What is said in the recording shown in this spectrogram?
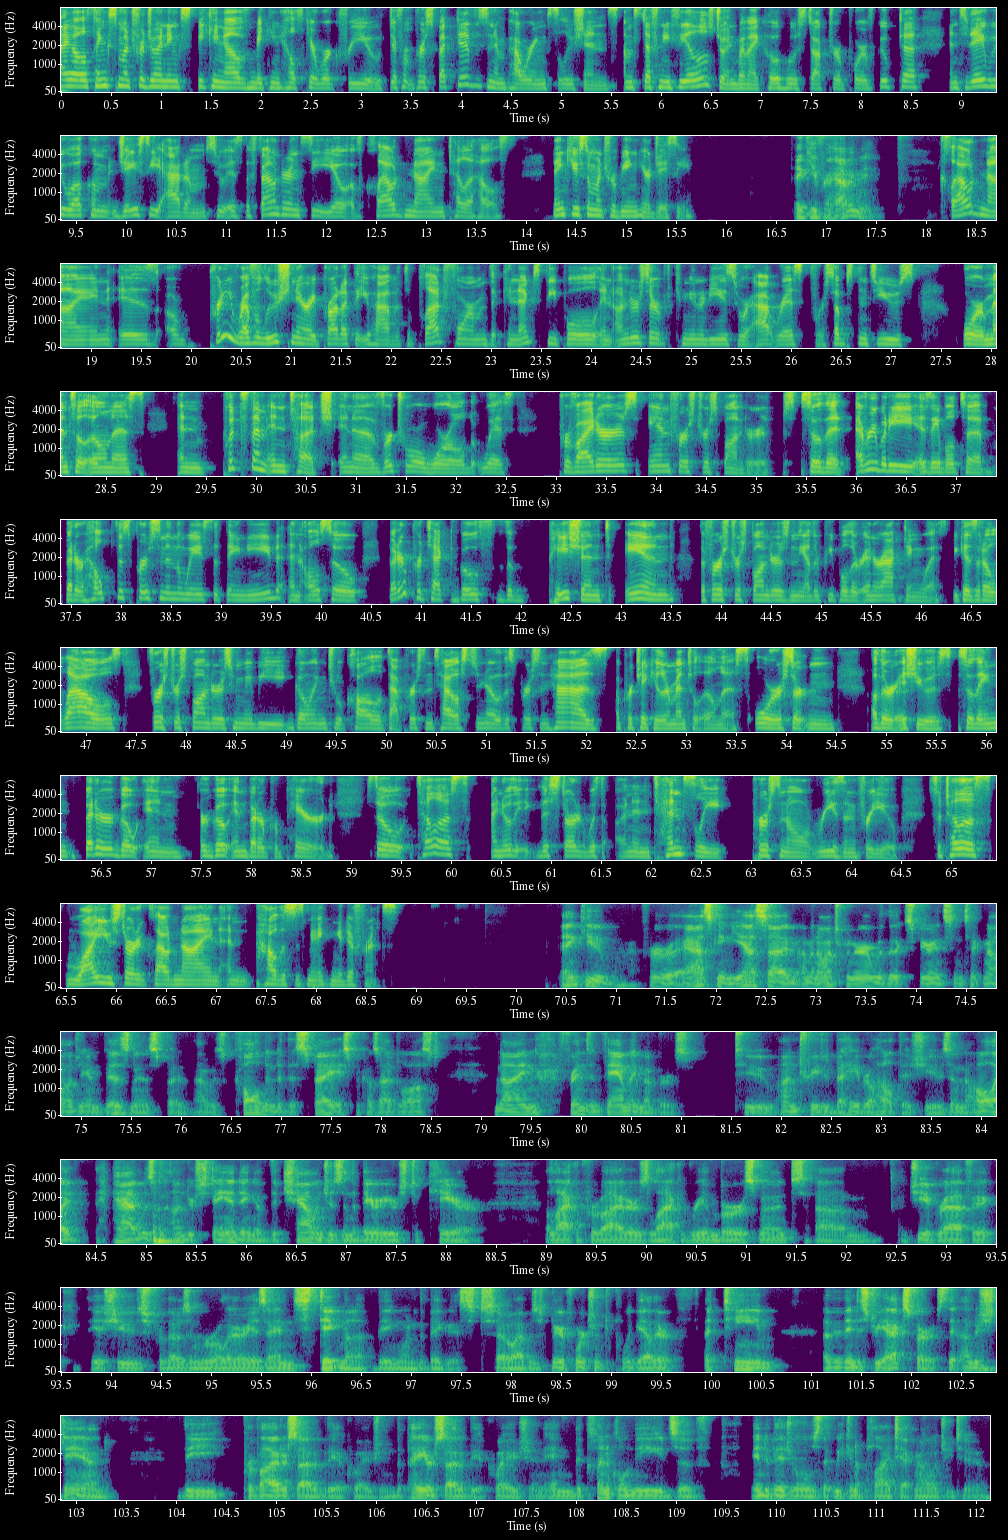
Hi, all. Thanks so much for joining. Speaking of making healthcare work for you, different perspectives and empowering solutions. I'm Stephanie Fields, joined by my co host, Dr. Apoorv Gupta. And today we welcome JC Adams, who is the founder and CEO of Cloud9 Telehealth. Thank you so much for being here, JC. Thank you for having me. Cloud9 is a pretty revolutionary product that you have. It's a platform that connects people in underserved communities who are at risk for substance use or mental illness and puts them in touch in a virtual world with providers and first responders so that everybody is able to better help this person in the ways that they need and also better protect both the patient and the first responders and the other people they're interacting with because it allows first responders who may be going to a call at that person's house to know this person has a particular mental illness or certain other issues. So they better go in or go in better prepared. So tell us i know that this started with an intensely personal reason for you. So tell us why you started cloud9 and how this is making a difference Thank you for asking. Yes, I'm, I'm, an entrepreneur with experience in technology and business, but I was called into this space because I'd lost nine friends and family members to untreated behavioral health issues. And all I had was an understanding of the challenges and the barriers to care a lack of providers, lack of reimbursement, um, geographic issues for those in rural areas, and stigma being one of the biggest. So I was very fortunate to pull together a team of industry experts that understand the provider side of the equation, the payer side of the equation, and the clinical needs of individuals that we can apply technology to.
